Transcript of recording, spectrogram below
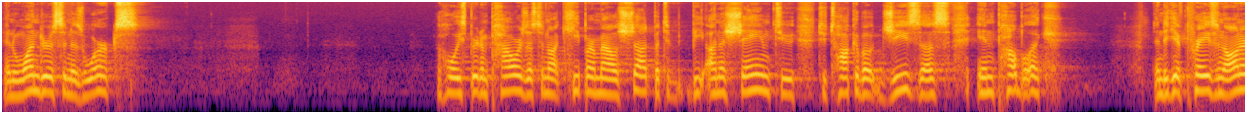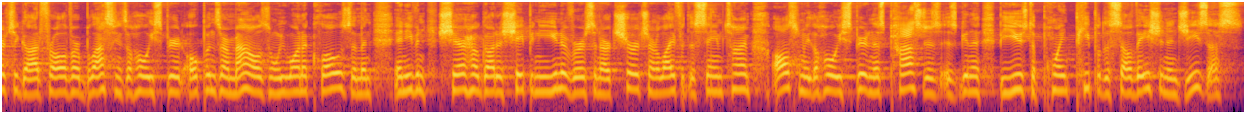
and wondrous in his works. The Holy Spirit empowers us to not keep our mouths shut, but to be unashamed to, to talk about Jesus in public and to give praise and honor to God for all of our blessings. The Holy Spirit opens our mouths when we want to close them and, and even share how God is shaping the universe and our church and our life at the same time. Ultimately, the Holy Spirit in this passage is, is going to be used to point people to salvation in Jesus.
